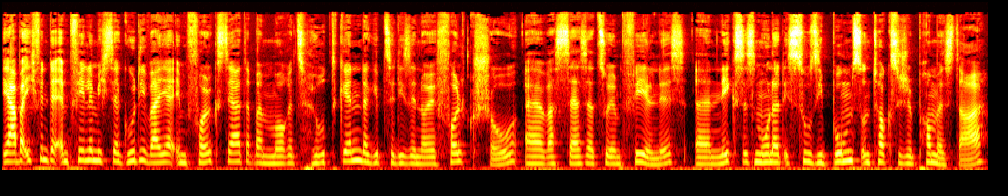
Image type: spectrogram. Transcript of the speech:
Ja, aber ich finde, empfehle mich sehr gut. Die war ja im Volkstheater beim Moritz Hürtgen. Da gibt's ja diese neue Volksshow, äh, was sehr, sehr zu empfehlen ist. Äh, nächstes Monat ist Susi Bums und Toxische Pommes da.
